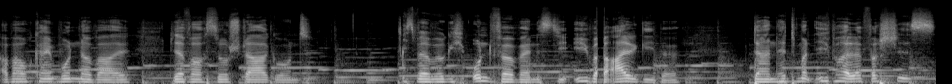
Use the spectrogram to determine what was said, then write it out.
Aber auch kein Wunder, weil die einfach so stark und es wäre wirklich unfair, wenn es die überall gäbe. Dann hätte man überall einfach Schiss.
